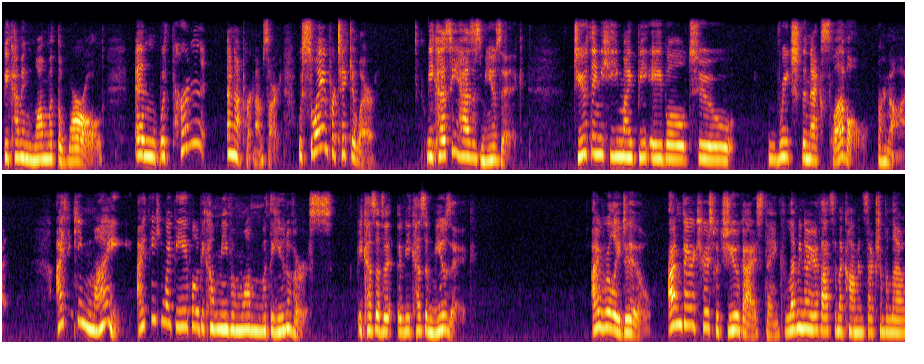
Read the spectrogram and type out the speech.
becoming one with the world? And with Purton, uh, not Purton, I'm sorry, with Soi in particular, because he has his music, do you think he might be able to reach the next level or not? I think he might. I think he might be able to become even one with the universe because of the because of music. I really do. I'm very curious what you guys think. Let me know your thoughts in the comment section below.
